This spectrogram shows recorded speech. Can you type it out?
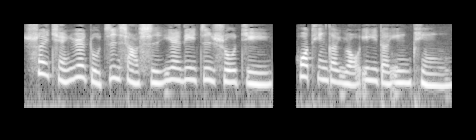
睡前阅读至少十页励志书籍，或听个有益的音频。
